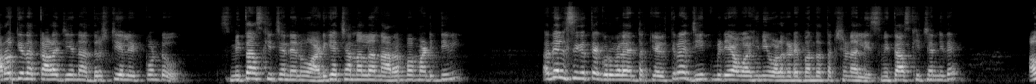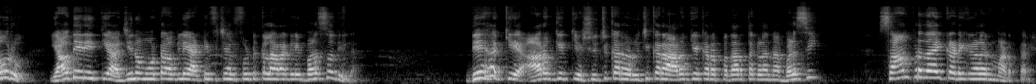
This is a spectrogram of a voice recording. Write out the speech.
ಆರೋಗ್ಯದ ಕಾಳಜಿಯನ್ನು ದೃಷ್ಟಿಯಲ್ಲಿ ಇಟ್ಕೊಂಡು ಸ್ಮಿತಾಸ್ ಕಿಚನ್ ಎನ್ನುವ ಅಡುಗೆ ಚಾನಲನ್ನು ಆರಂಭ ಮಾಡಿದ್ದೀವಿ. ಅದೆಲ್ಲಿ ಸಿಗುತ್ತೆ ಗುರುಗಳೇ ಅಂತ ಕೇಳ್ತೀರಾ? ಜೀತ್ ಮೀಡಿಯಾ ವಾಹಿನಿ ಒಳಗಡೆ ಬಂದ ತಕ್ಷಣ ಅಲ್ಲಿ ಸ್ಮಿತಾಸ್ ಕಿಚನ್ ಇದೆ. ಅವರು ಯಾವುದೇ ರೀತಿಯ ಅಜಿನೋಮೋಟೋ ಆಗಲಿ ಆರ್ಟಿಫಿಷಿಯಲ್ ಫುಡ್ ಕಲರ್ ಆಗಲಿ ಬಳಸೋದಿಲ್ಲ. ದೇಹಕ್ಕೆ, ಆರೋಗ್ಯಕ್ಕೆ ಶುಚಿಕರ, ರುಚಿಕರ, ಆರೋಗ್ಯಕರ ಪದಾರ್ಥಗಳನ್ನು ಬಳಸಿ ಸಾಂಪ್ರದಾಯಿಕ ಅಡುಗೆಗಳನ್ನು ಮಾಡ್ತಾರೆ.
